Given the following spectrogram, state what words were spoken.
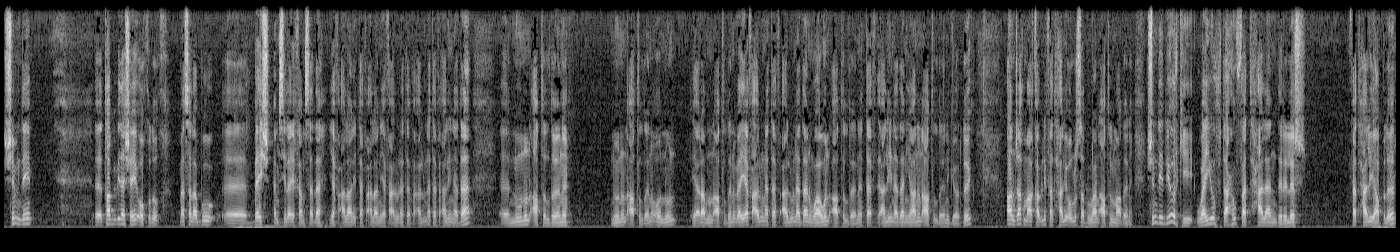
Şimdi e, tabi bir de şeyi okuduk. Mesela bu 5 e, emsile-i hamsede yef'alani, tef'alani, yef'alune, tef'alune, tef'aline de e, nunun atıldığını nunun atıldığını, o nun i'rab nun atıldığını ve yef'alune tef'alune'den vavun atıldığını, tef'aline'den yanın atıldığını gördük. Ancak makabli fethali olursa bunların atılmadığını. Şimdi diyor ki ve yuftahu fethalendirilir. Fethali yapılır.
